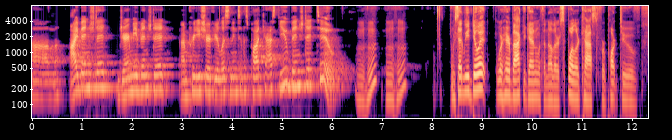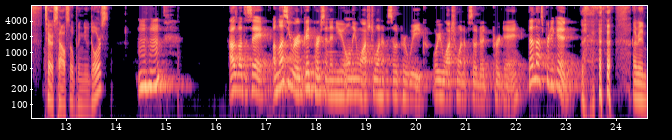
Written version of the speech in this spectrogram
Um, I binged it. Jeremy binged it. I'm pretty sure if you're listening to this podcast, you binged it too. Mm-hmm. Mm-hmm. We said we'd do it. We're here back again with another spoiler cast for part two of Terrace House Opening New Doors. Mm-hmm. I was about to say, unless you were a good person and you only watched one episode per week, or you watched one episode per day, then that's pretty good. I mean,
